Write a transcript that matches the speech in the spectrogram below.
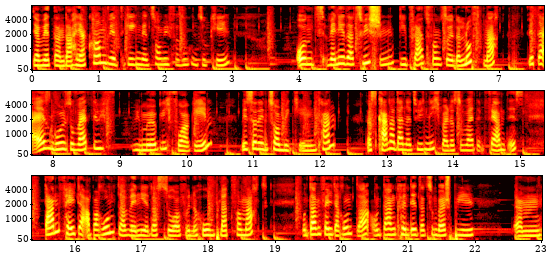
der wird dann daherkommen, wird gegen den Zombie versuchen zu killen. Und wenn ihr dazwischen die Plattform so in der Luft macht, wird der Eisengolem so weit wie, wie möglich vorgehen, bis er den Zombie killen kann. Das kann er dann natürlich nicht, weil das so weit entfernt ist. Dann fällt er aber runter, wenn ihr das so auf einer hohen Plattform macht. Und dann fällt er runter und dann könnt ihr da zum Beispiel ähm,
